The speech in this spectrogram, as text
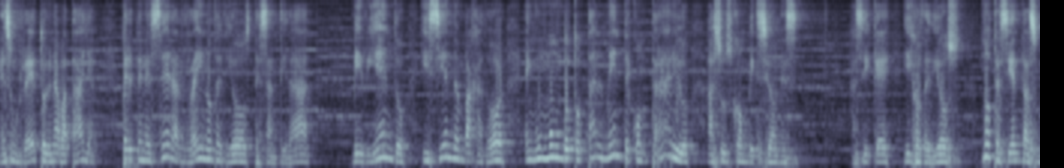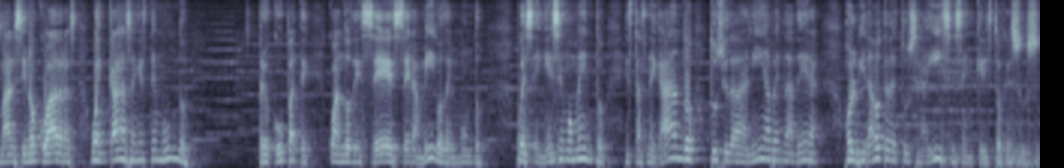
Es un reto y una batalla pertenecer al reino de Dios de santidad, viviendo y siendo embajador en un mundo totalmente contrario a sus convicciones. Así que, hijo de Dios, no te sientas mal si no cuadras o encajas en este mundo. Preocúpate cuando desees ser amigo del mundo, pues en ese momento estás negando tu ciudadanía verdadera, olvidándote de tus raíces en Cristo Jesús.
